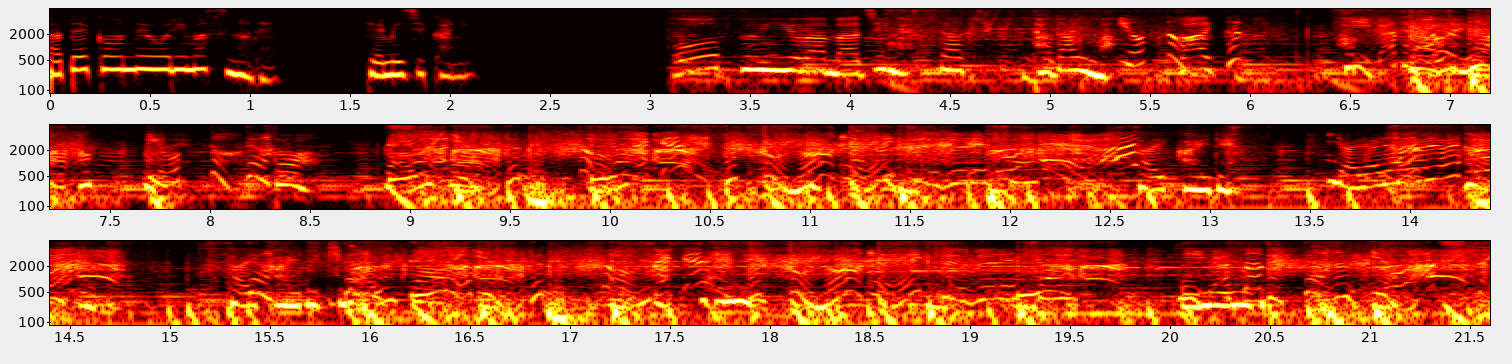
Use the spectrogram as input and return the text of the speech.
立て込んでおりますので手短に。オープンユアマジックサーキットただいま。よっとバイク苦手だよよっとと飛んでけこのえ潰れちゃう再開ですややややや再開できます。飛んでけこのえ潰れちゃう逃がさずよし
